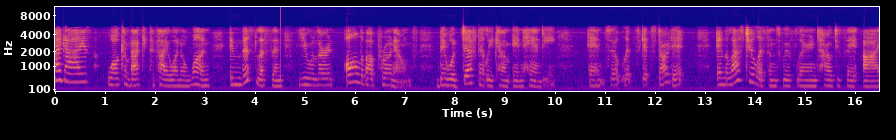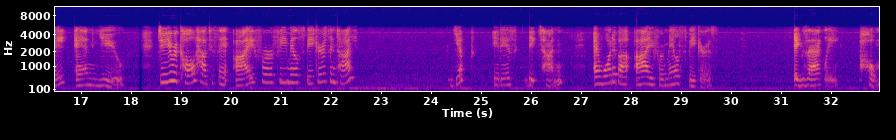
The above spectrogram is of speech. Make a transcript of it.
Hi guys! Welcome back to Thai 101. In this lesson, you will learn all about pronouns. They will definitely come in handy. And so let's get started. In the last two lessons, we've learned how to say I and you. Do you recall how to say I for female speakers in Thai? Yep, it is ดิฉัน And what about I for male speakers? Exactly. ผม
